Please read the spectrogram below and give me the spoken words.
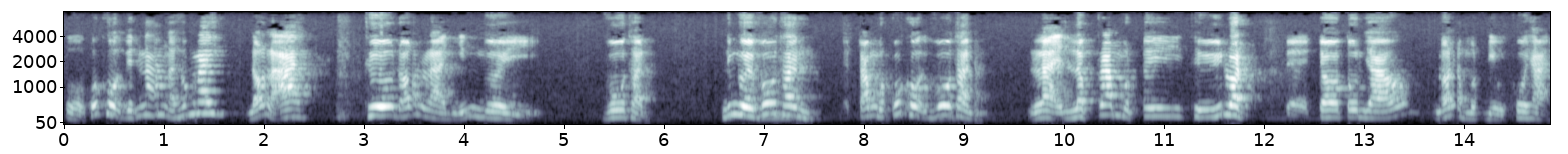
của quốc hội Việt Nam ngày hôm nay đó là ai? Thưa đó là những người vô thần. Những người vô thần trong một quốc hội vô thần lại lập ra một cái thứ luật để cho tôn giáo đó là một điều khôi hài.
